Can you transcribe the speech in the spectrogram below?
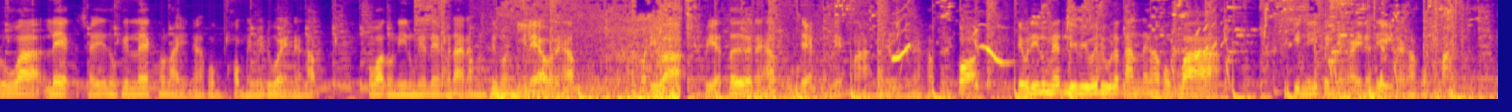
รู้ว่าเลขใช้โทเค็นแรกเท่าไหร่นะครับผมคอมเมนต์ไว้ด้วยนะครับ เพราะว่าตรงนี้ลุงเนตเลขไม่ได้นะมันขึ้นว่ามีแล้วนะครับ พอดีว่าครีเอเตอร์นะครับแจกลุงเน็ตมานั่นเองนะครับผมก็เดี๋ยววันนี้ลุงเน็ตรีวิวให้ดูแล้วกันนะครับ ผมว่าสกินนี้เป็นยังไงนั่นเองนะครับ ผมมาม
